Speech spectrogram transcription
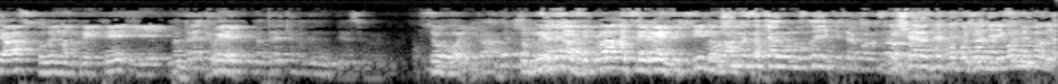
час, коли нам прийти і На третю, ви на третю годину сьогодні. сьогодні. Щоб ми всі зібралися і ви офіційно Тому що ми нам. затягуємо узли, які треба І ще одне побажання. Іван Михайлович,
